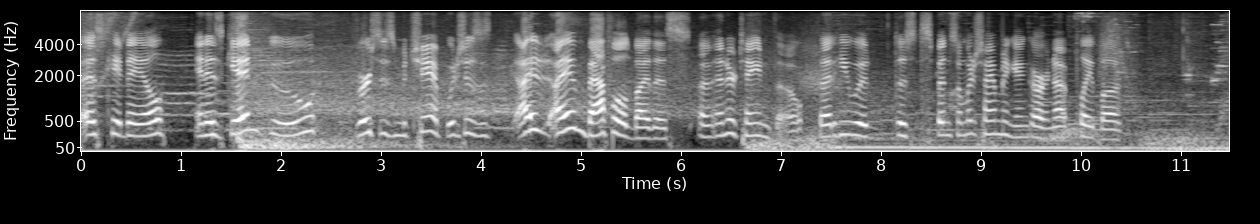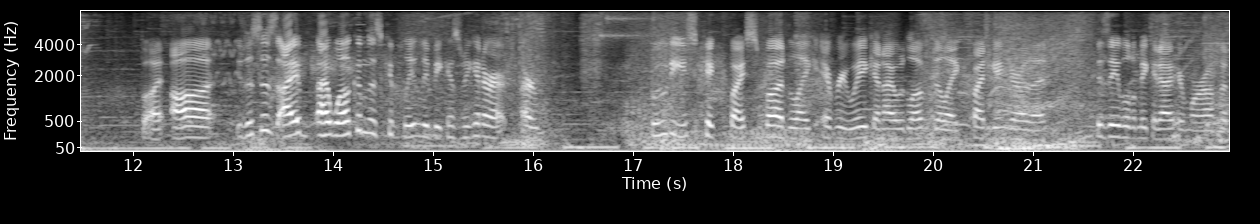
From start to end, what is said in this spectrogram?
SKDale and his Gengar versus Machamp, which is I I am baffled by this. I'm entertained though that he would just spend so much time in Gengar and not play Bug. But uh, this is I I welcome this completely because we get our our booties kicked by Spud like every week, and I would love to like find Gengar that is able to make it out here more often.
